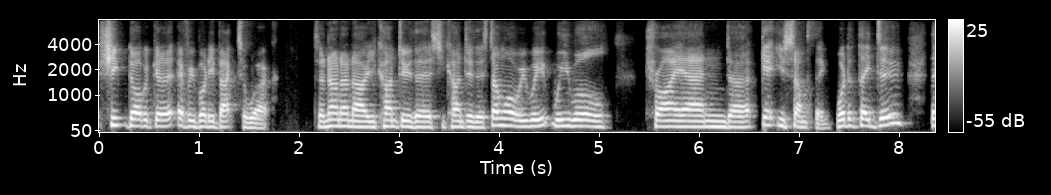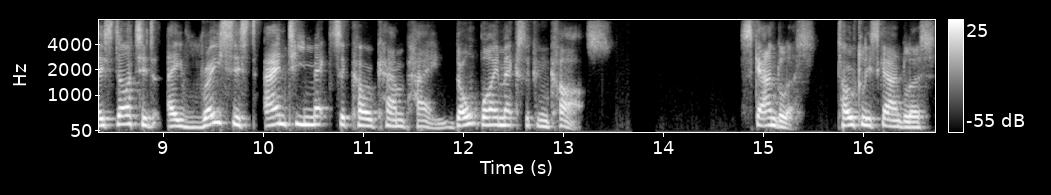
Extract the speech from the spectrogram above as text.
sheepdog everybody back to work. So no, no, no, you can't do this. You can't do this. Don't worry. We we will try and uh, get you something. What did they do? They started a racist anti Mexico campaign. Don't buy Mexican cars. Scandalous, totally scandalous,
